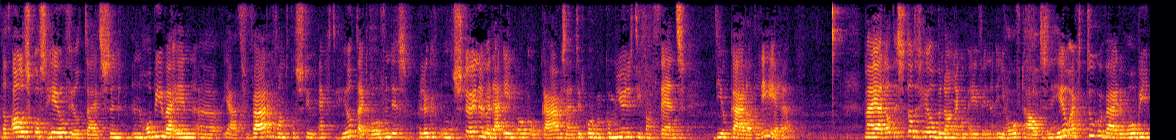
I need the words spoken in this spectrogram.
Dat alles kost heel veel tijd. Het is een, een hobby waarin uh, ja, het vervaardigen van het kostuum echt heel tijdrovend is. Gelukkig ondersteunen we daarin ook elkaar. We zijn natuurlijk ook een community van fans die elkaar dat leren. Maar ja, dat is, dat is heel belangrijk om even in, je hoofd te houden. Het is een heel erg toegewijde hobby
